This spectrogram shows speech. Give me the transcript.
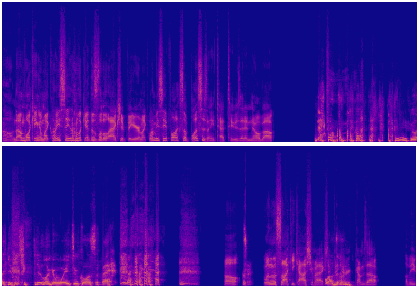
oh, now I'm looking, I'm like, let me see. I'm looking at this little action figure. I'm like, let me see if Alexa Bliss has any tattoos I didn't know about. you're like you're looking way too close at that. oh, when the Saki Kashima action Well figure comes out, I'll be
